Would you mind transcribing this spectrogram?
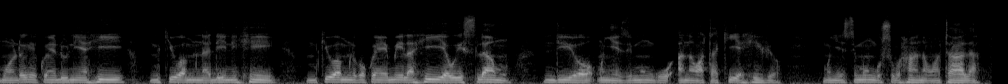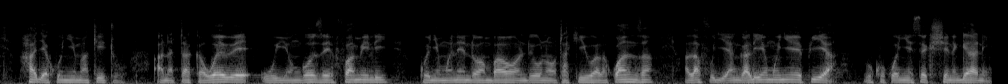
Mwondoke kwenye dunia hii mkiwa mna dini hii mkiwa mniko kwenye mila hii ya uislamu. Ndio mwenyezi mungu anawatakia hivyo. Mwenyezi mungu subhanahu wataala haja kunyima kitu. Anataka wewe uiongoze famili kwenye mwenendo ambao ndio unaotakiwa la kwanza. Alafu jiangalie mwenyewe pia uko kwenye section gani?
